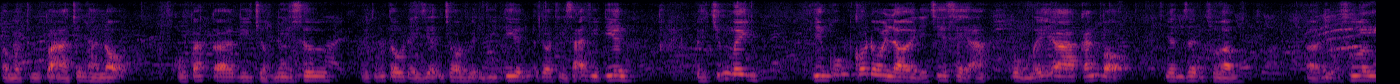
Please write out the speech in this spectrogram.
và một thượng tọa trên Hà Nội của các đi trưởng ni sư để chúng tôi đại diện cho huyện Duy Tiên, cho thị xã Duy Tiên để chứng minh. Nhưng cũng có đôi lời để chia sẻ cùng với à, cán bộ nhân dân phường ở địa phương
